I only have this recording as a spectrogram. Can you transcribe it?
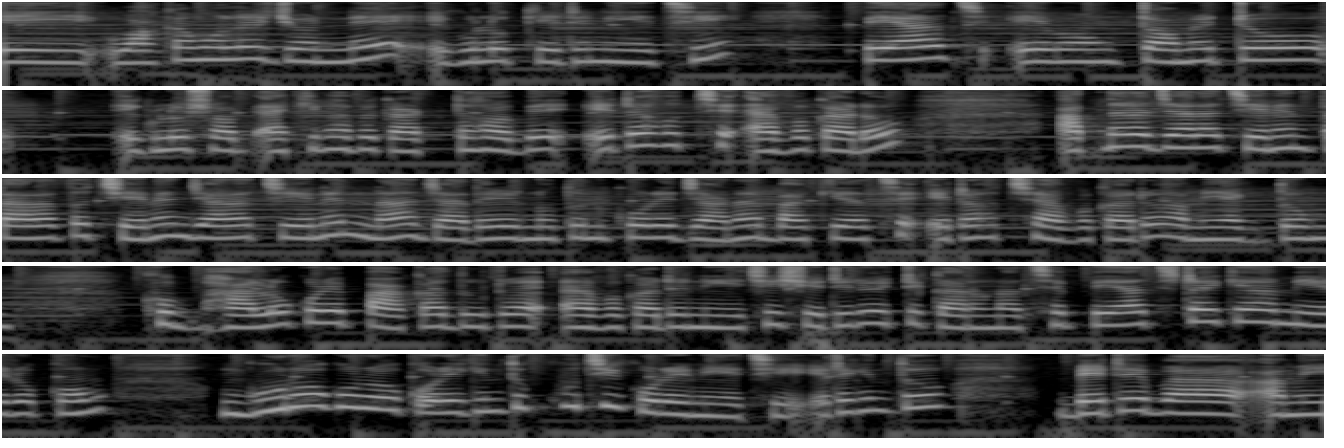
এই ওয়াকামলের জন্যে এগুলো কেটে নিয়েছি। পেঁয়াজ এবং টমেটো এগুলো সব একইভাবে কাটতে হবে। এটা হচ্ছে অ্যাভোকাডো। আপনারা যারা চেনেন, তারা তো চেনেন। যারা চেনেন না, যাদের নতুন করে জানার বাকি আছে, এটা হচ্ছে অ্যাভোকাডো আমি একদম খুব ভালো করে পাকা দুটো অ্যাভোকাডো নিয়েছি, সেটিরও একটি কারণ আছে। পেঁয়াজটাকে আমি এরকম গুঁড়ো গুঁড়ো করে কিন্তু কুচি করে নিয়েছি। এটা কিন্তু বেটে বা আমি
